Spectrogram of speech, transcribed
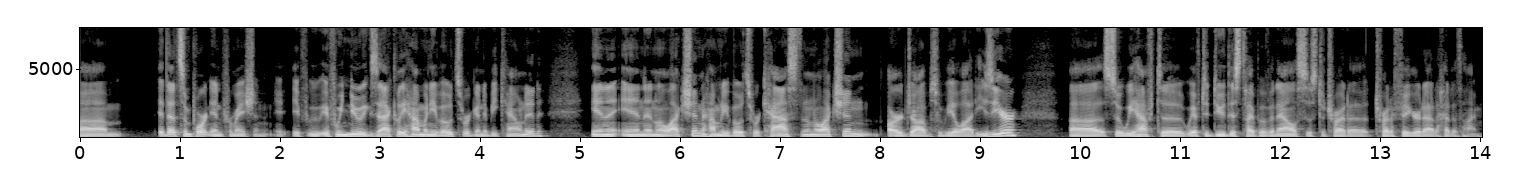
Um, that's important information. If we, if we knew exactly how many votes were going to be counted in in an election how many votes were cast in an election our jobs would be a lot easier. Uh, so we have to we have to do this type of analysis to try to try to figure it out ahead of time.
